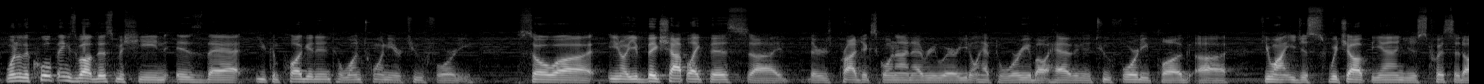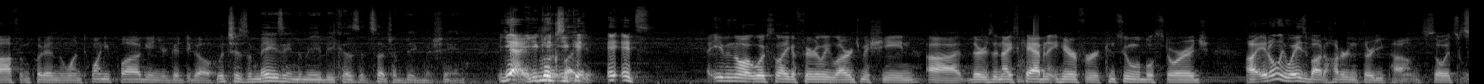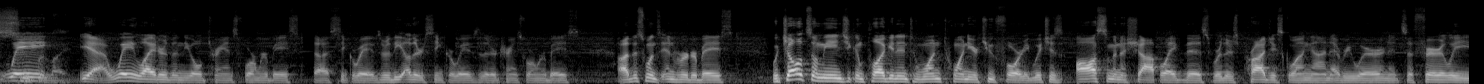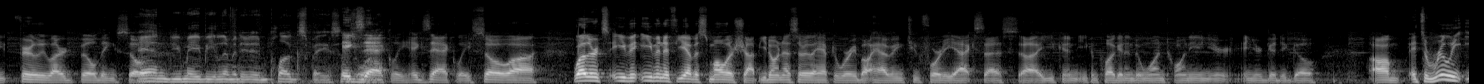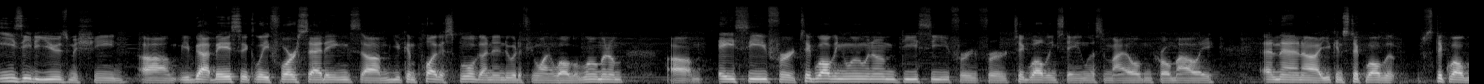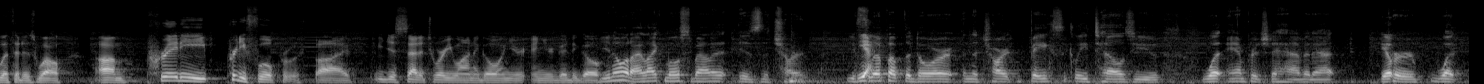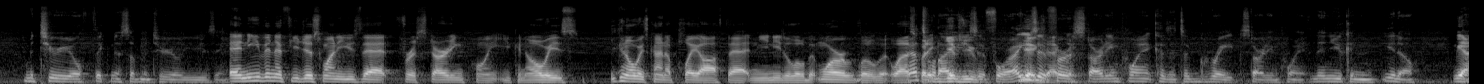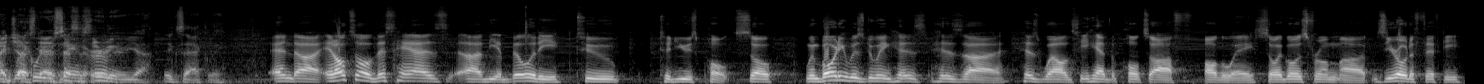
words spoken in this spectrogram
One of the cool things about this machine is that you can plug it into 120 or 240. So uh, you know, you big shop like this, uh, there's projects going on everywhere. You don't have to worry about having a 240 plug. Uh, if you want, you just switch out the end, you just twist it off and put in the 120 plug, and you're good to go. Which is amazing to me because it's such a big machine. Yeah, you can. Looks you like can. it. It, it's even though it looks like a fairly large machine. Uh, there's a nice cabinet here for consumable storage. Uh, it only weighs about 130 pounds, so it's Super way light. yeah way lighter than the old transformer-based uh, Syncrowaves or the other Syncrowaves that are transformer-based. Uh, this one's inverter-based, which also means you can plug it into 120 or 240, which is awesome in a shop like this where there's projects going on everywhere and it's a fairly fairly large building. So And you may be limited in plug space as well. Exactly, exactly. So uh, whether it's even even if you have a smaller shop, you don't necessarily have to worry about having 240 access. Uh, you can you can plug it into 120 and you're and you're good to go. Um, it's a really easy to use machine. Um, you've got basically four settings. Um, you can plug a spool gun into it if you want to weld aluminum. Um, AC for TIG welding aluminum, DC for, for TIG welding stainless and mild and chromoly, and then uh, you can stick weld it, stick weld with it as well. Um, pretty pretty foolproof. Uh, you just set it to where you want to go and you're and you're good to go. You know what I like most about it is the chart. You Yeah. flip up the door, and the chart basically tells you what amperage to have it at Yep. per what material thickness of material you're using. And even if you just want to use that for a starting point, you can always you can always kind of play off that, and you need a little bit more, a little bit less. That's but what it I gives use you, it for. I Yeah, use it for a starting point because it's a great starting point. And then you can, you know, Yeah, like, adjust like we were as saying necessary. earlier. Yeah, exactly. And uh, it also this has uh, the ability to to use pulse. So when Bodie was doing his his uh, his welds, he had the pulse off all the way. So it goes from uh, zero to 50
